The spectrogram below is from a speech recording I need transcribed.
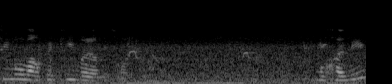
שימו מרפקים על המזרון. מוכנים?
